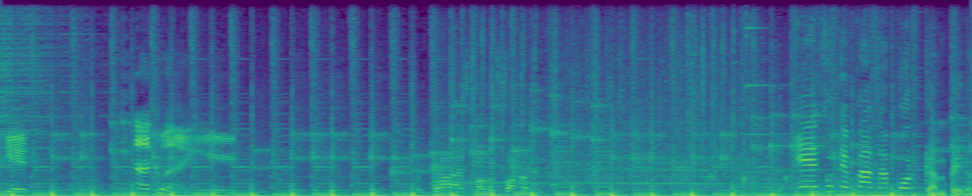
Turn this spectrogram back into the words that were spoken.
Target acquired. Eso te pasa por... Campero.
